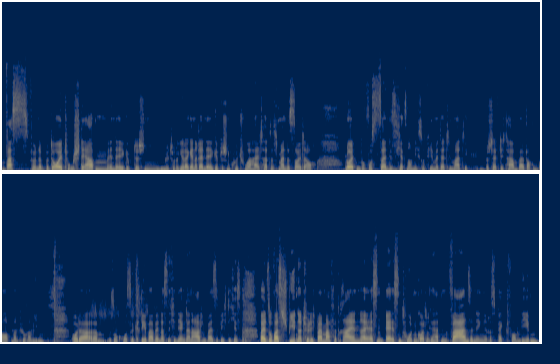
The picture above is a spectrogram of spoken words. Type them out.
was für eine Bedeutung Sterben in der ägyptischen Mythologie oder generell in der ägyptischen Kultur halt hat. Ich meine, das sollte auch Leuten bewusst sein, die sich jetzt noch nicht so viel mit der Thematik beschäftigt haben, weil warum baut man Pyramiden oder ähm, so große Gräber, wenn das nicht in irgendeiner Art und Weise wichtig ist? Weil sowas spielt natürlich bei Muffet rein. Ne? Er, ist ein, er ist ein Totengott und er hat einen wahnsinnigen Respekt vorm Leben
